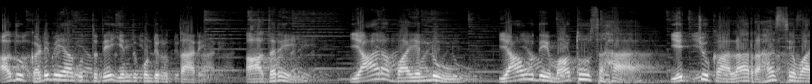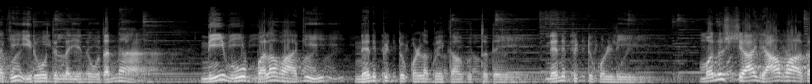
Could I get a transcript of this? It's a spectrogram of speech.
ಅದು ಕಡಿಮೆಯಾಗುತ್ತದೆ ಎಂದುಕೊಂಡಿರುತ್ತಾರೆ. ಆದರೆ ಯಾರ ಬಾಯಲ್ಲೂ ಯಾವುದೇ ಮಾತೂ ಸಹ ಹೆಚ್ಚು ಕಾಲ ರಹಸ್ಯವಾಗಿ ಇರುವುದಿಲ್ಲ ಎನ್ನುವುದನ್ನು ನೀವು ಬಲವಾಗಿ ನೆನಪಿಟ್ಟುಕೊಳ್ಳಬೇಕಾಗುತ್ತದೆ. ನೆನಪಿಟ್ಟುಕೊಳ್ಳಿ. ಮನುಷ್ಯ ಯಾವಾಗ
